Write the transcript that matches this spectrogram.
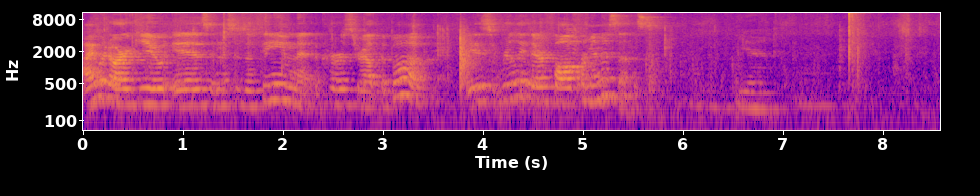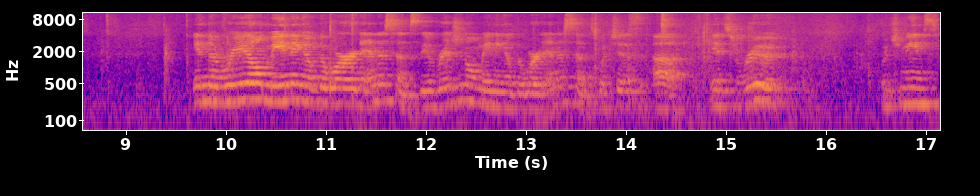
I would argue is, and this is a theme that occurs throughout the book, is really their fall from innocence. Yeah. In the real meaning of the word innocence, the original meaning of the word innocence, which is uh, its root, which means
